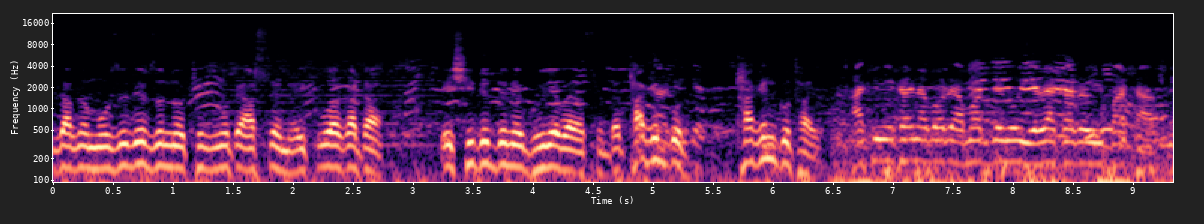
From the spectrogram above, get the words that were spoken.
যে আপনি মসজিদের জন্য খিজমতে আসছেন এই কুয়াকাটা এই শীতের দিনে ঘুরে বেড়াচ্ছেন। তা থাকেন কো- থাকেন কোথায়? থাকি এখানে আবার আমার যে ওই এলাকার ওই বাসা আছে।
